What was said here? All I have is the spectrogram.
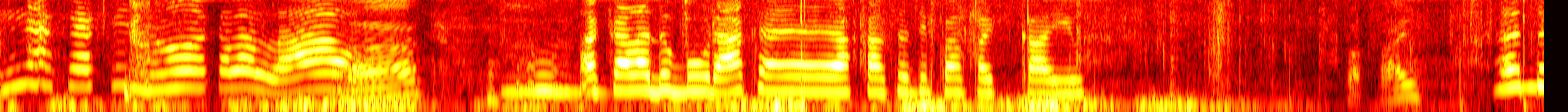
Não, aquela aqui não, aquela lá, ó. Ah, Aquela do buraco é a casa de papai que caiu. papai? É da,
